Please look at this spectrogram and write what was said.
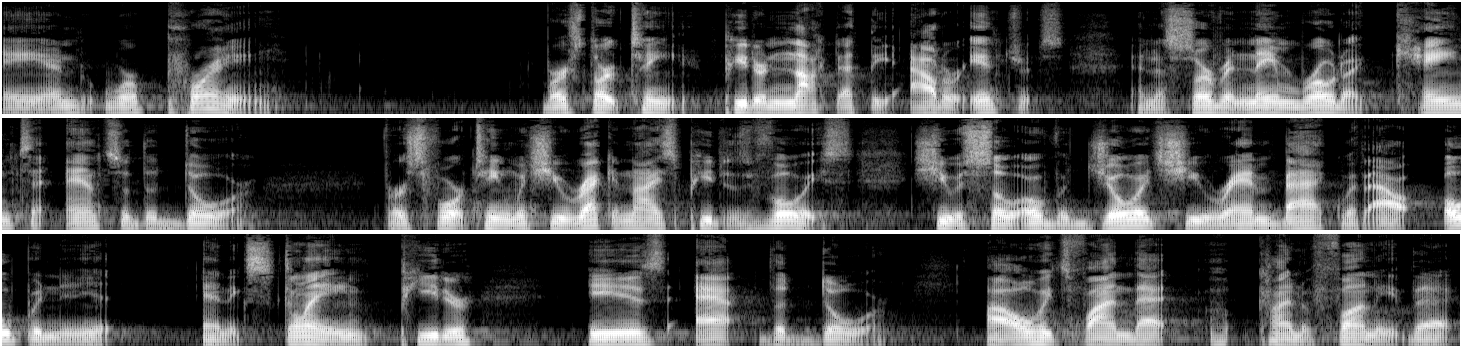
and were praying. Verse 13 Peter knocked at the outer entrance, and a servant named Rhoda came to answer the door. Verse 14 When she recognized Peter's voice, she was so overjoyed she ran back without opening it and exclaimed, Peter is at the door. I always find that kind of funny that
